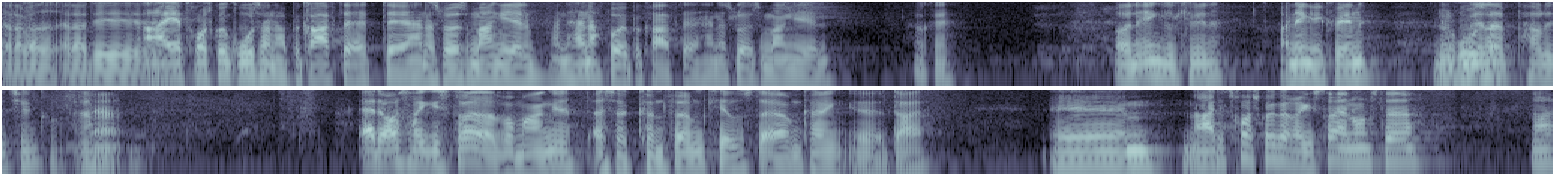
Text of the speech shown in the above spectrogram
eller hvad? Eller det... Nej, jeg tror sgu ikke, russerne har bekræftet, at øh, han har slået så mange ihjel. Men han har fået bekræftet, at han har slået så mange ihjel. Okay. Og en enkelt kvinde? Og en enkelt kvinde. En russer. Pavlichenko. Ja. Ja. Er det også registreret, hvor mange altså confirmed kills, der er omkring øh, dig? Øhm, nej, det tror jeg sgu ikke er registreret nogen steder. Nej.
